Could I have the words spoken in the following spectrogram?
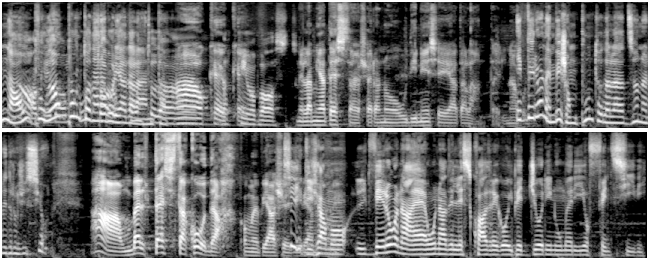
No, un pu- credo un punto da Napoli e un Atalanta. da- Ah, ok, ok. primo posto. Nella mia testa c'erano Udinese e Atalanta. Il Napoli. E Verona invece ha un punto dalla zona retrocessione. Ah, un bel testa coda, come piace Sì, dire. diciamo, il Verona è una delle squadre con i peggiori numeri offensivi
